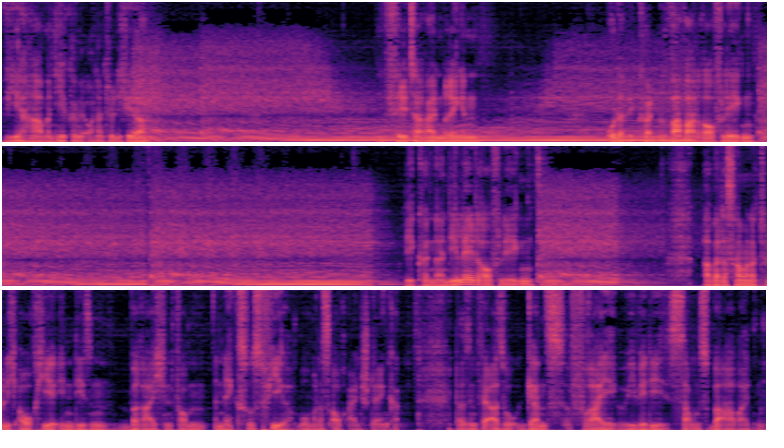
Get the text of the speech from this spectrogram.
Wir haben, hier können wir auch natürlich wieder einen Filter reinbringen. Oder wir können Wawa drauflegen. Wir können ein Delay drauflegen. Aber das haben wir natürlich auch hier in diesen Bereichen vom Nexus 4, wo man das auch einstellen kann. Da sind wir also ganz frei, wie wir die Sounds bearbeiten.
